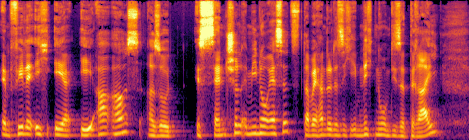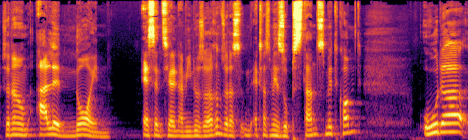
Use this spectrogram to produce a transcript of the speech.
empfehle ich eher EAAs, also Essential Amino Acids. Dabei handelt es sich eben nicht nur um diese drei, sondern um alle neun essentiellen Aminosäuren, sodass etwas mehr Substanz mitkommt. Oder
